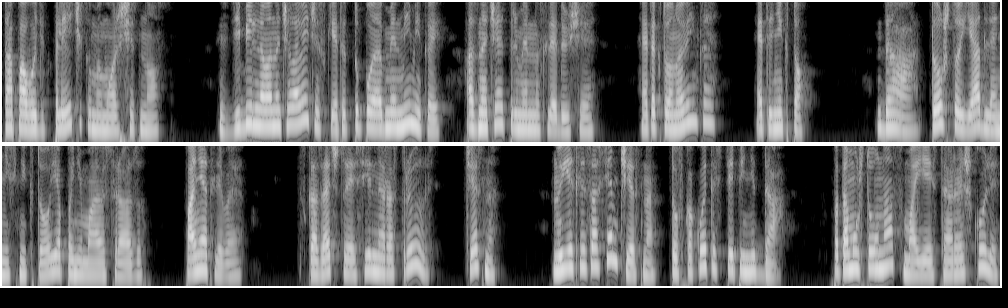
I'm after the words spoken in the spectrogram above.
Та поводит плечиком и морщит нос. С дебильного на человеческий этот тупой обмен мимикой означает примерно следующее. Это кто новенькая? Это никто. Да, то, что я для них никто, я понимаю сразу. Понятливая. Сказать, что я сильно расстроилась? Честно? Но если совсем честно, то в какой-то степени да. Потому что у нас в моей старой школе,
